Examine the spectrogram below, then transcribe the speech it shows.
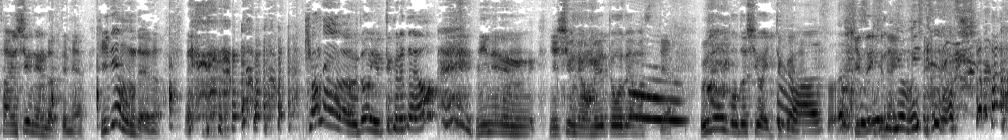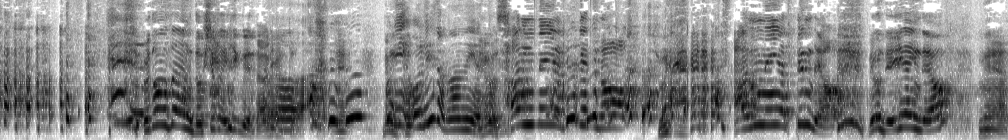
3周年だってね、ひでえもんだよな。去年はうどん言ってくれたよ ?2 年、2周年おめでとうございますって。うどん今年は言ってくれない。気づいてない。呼び捨てだし。うどんさん読書会来てくれたありがとう。ね、でおも兄お兄さん何年やったの？3年やってんの。ね。3年やってんだよ。でもできないんだよ。ね。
